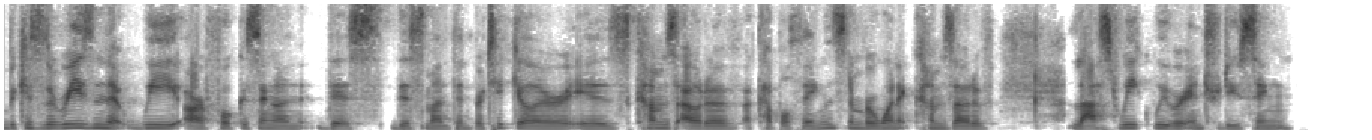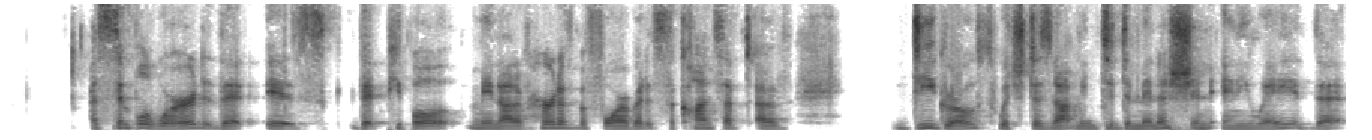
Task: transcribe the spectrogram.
because the reason that we are focusing on this this month in particular is comes out of a couple things. Number one, it comes out of last week we were introducing a simple word that is that people may not have heard of before, but it's the concept of degrowth, which does not mean to diminish in any way. That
